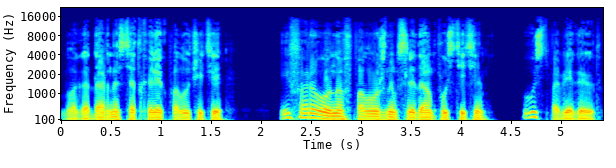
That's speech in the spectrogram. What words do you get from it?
благодарность от коллег получите и фараонов по ложным следам пустите. Пусть побегают.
